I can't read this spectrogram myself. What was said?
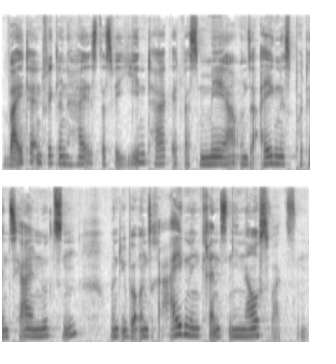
Weiterentwickeln heißt, dass wir jeden Tag etwas mehr unser eigenes Potenzial nutzen und über unsere eigenen Grenzen hinauswachsen.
